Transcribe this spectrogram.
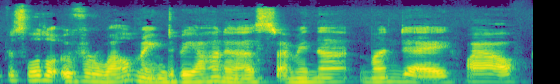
it was a little overwhelming to be honest. I mean that Monday, wow.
